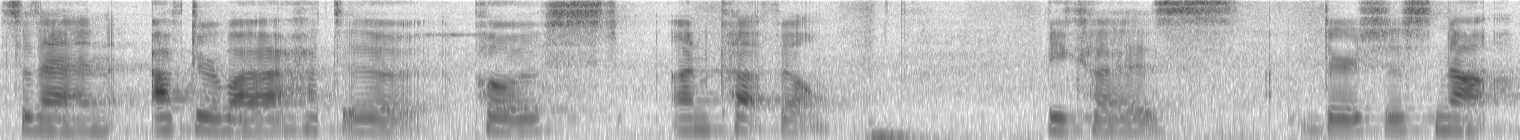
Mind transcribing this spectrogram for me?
So then after a while, I had to post uncut film because there's just not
